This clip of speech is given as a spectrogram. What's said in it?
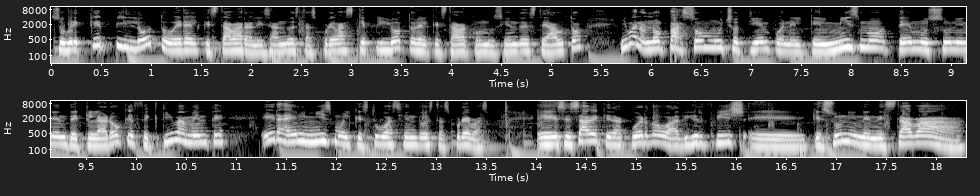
sobre qué piloto era el que estaba realizando estas pruebas, qué piloto era el que estaba conduciendo este auto. Y bueno, no pasó mucho tiempo en el que el mismo Temu Suninen declaró que efectivamente era él mismo el que estuvo haciendo estas pruebas. Eh, se sabe que de acuerdo a Deerfish, eh, que Suninen estaba,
